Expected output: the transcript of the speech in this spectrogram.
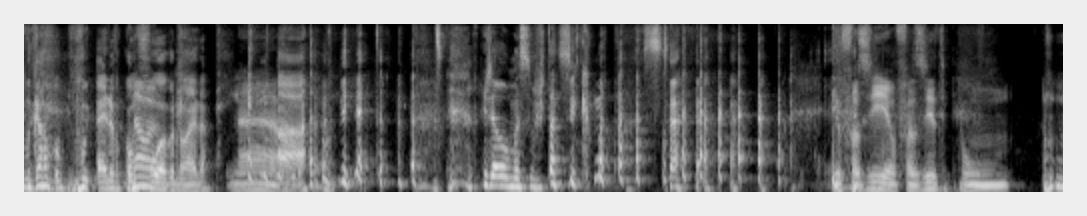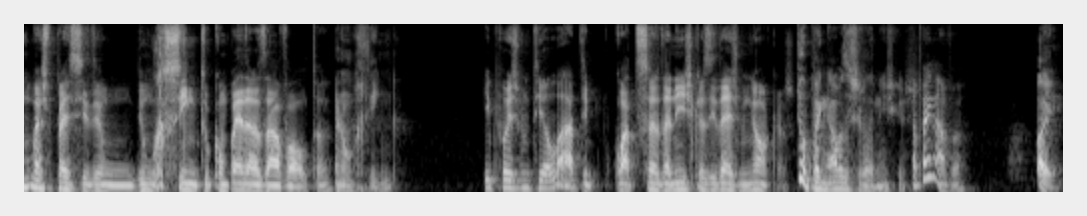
pegava, era com Não, fogo, não era? Não. Ah, Arranjava uma substância que matasse. Eu fazia, eu fazia tipo um, uma espécie de um, de um recinto com pedras à volta era um ringue. e depois metia lá tipo 4 sardaniscas e 10 minhocas. Tu apanhavas as sardaniscas? Apanhava. Oi,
